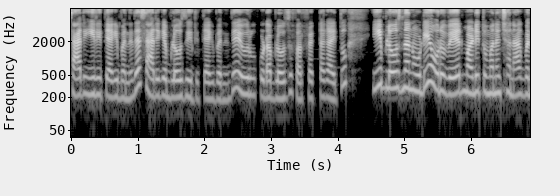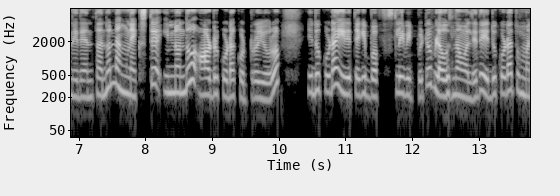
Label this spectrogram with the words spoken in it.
ಸ್ಯಾರಿ ಈ ರೀತಿಯಾಗಿ ಬಂದಿದೆ, ಸ್ಯಾರಿಗೆ ಬ್ಲೌಸ್ ಈ ರೀತಿಯಾಗಿ ಬಂದಿದೆ, ಇವ್ರಿಗೂ ಕೂಡ ಬ್ಲೌಸು ಪರ್ಫೆಕ್ಟಾಗಿ ಆಯಿತು. ಈ ಬ್ಲೌಸ್ನ ನೋಡಿ ಅವರು ವೇರ್ ಮಾಡಿ ತುಂಬಾ ಚೆನ್ನಾಗಿ ಬಂದಿದೆ ಅಂತಂದು ನಂಗೆ ನೆಕ್ಸ್ಟ್ ಇನ್ನೊಂದು ಆರ್ಡ್ರ್ ಕೂಡ ಕೊಟ್ಟರು ಇವರು. ಇದು ಕೂಡ ಈ ರೀತಿಯಾಗಿ ಬಫ್ ಸ್ಲೀವ್ ಇಟ್ಬಿಟ್ಟು ಬ್ಲೌಸ್ನ ಹೊಲಿದೆ ಇದು ಕೂಡ ತುಂಬಾ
